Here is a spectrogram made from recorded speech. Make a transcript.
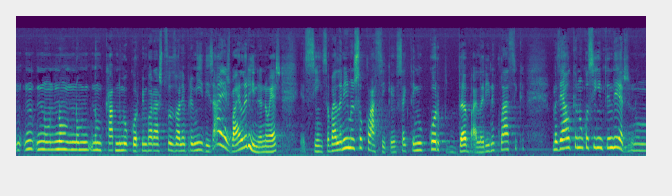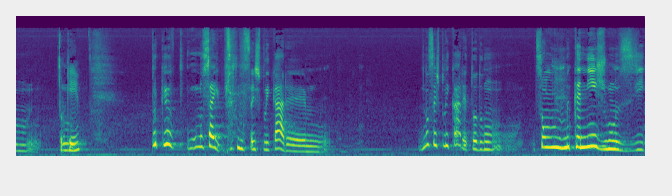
não, não, não, não me cabe no meu corpo, embora as pessoas olhem para mim e dizem, ah, és bailarina, não és? Sim, sou bailarina, mas sou clássica. Eu sei que tenho o corpo da bailarina clássica, mas é algo que eu não consigo entender. Não, Porquê? Porque, não sei, não sei explicar. É, não sei explicar, é todo um... São mecanismos e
